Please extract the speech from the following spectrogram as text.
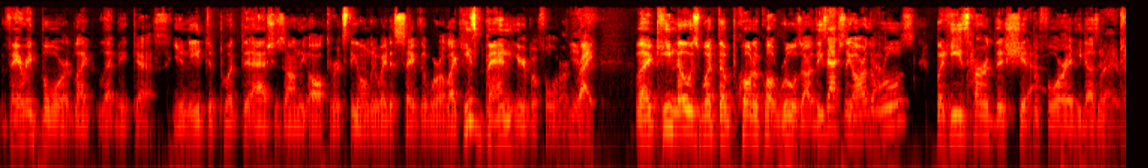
very bored, like, let me guess, you need to put the ashes on the altar. It's the only way to save the world. Like he's been here before. Yeah. Right. Like he knows what the quote unquote rules are. These actually are the Yeah. rules. But he's heard this shit Yeah. before and he doesn't Right, right. He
